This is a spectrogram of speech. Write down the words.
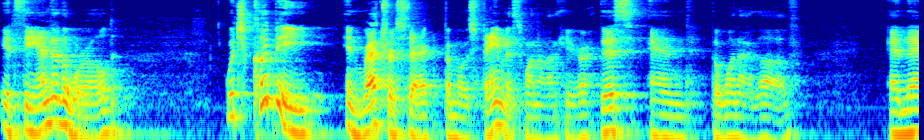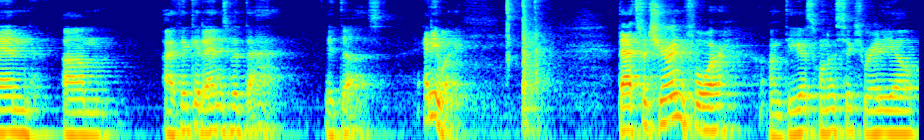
It's The End of the World, which could be, in retrospect, the most famous one on here. This and The One I Love. And then um, I think it ends with that. It does. Anyway, that's what you're in for on DS 106 Radio.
